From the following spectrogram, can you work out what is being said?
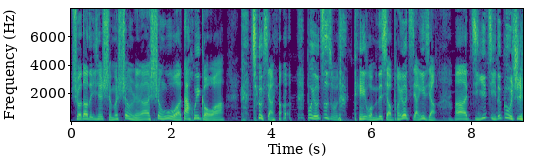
说到的一些什么圣人啊、圣物啊、大灰狗啊，就想要不由自主的给我们的小朋友讲一讲啊吉吉的故事。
